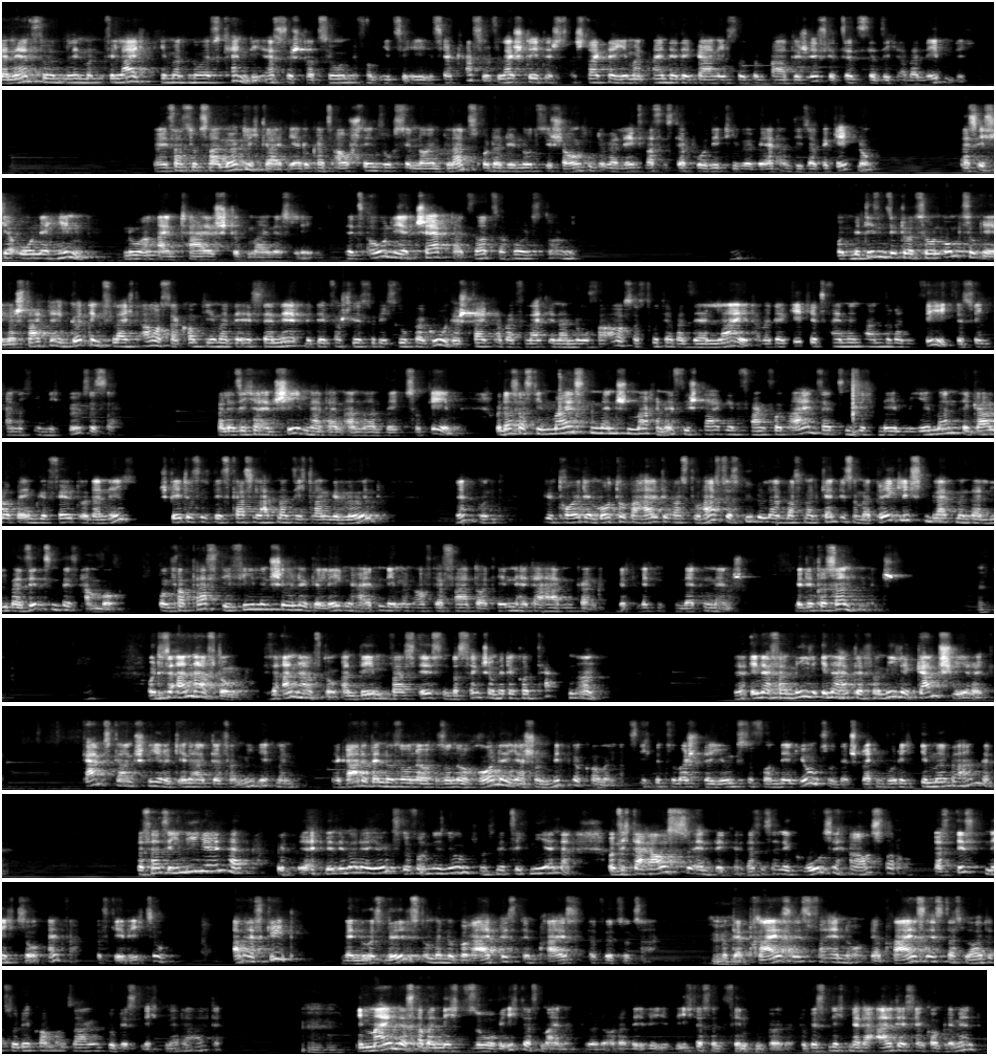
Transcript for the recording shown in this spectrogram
Und dann lernst du vielleicht jemand Neues kennen. Die erste Station vom ICE ist ja Kassel. Vielleicht steht, steigt da jemand ein, der dir gar nicht so sympathisch ist. Jetzt setzt er sich aber neben dich. Jetzt hast du zwei Möglichkeiten. Ja, du kannst aufstehen, suchst den neuen Platz oder du nutzt die Chance und überlegst, was ist der positive Wert an dieser Begegnung. Das ist ja ohnehin nur ein Teilstück meines Lebens. It's only a chapter, it's not the whole story. Und mit diesen Situationen umzugehen, dann steigt er in Göttingen vielleicht aus, da kommt jemand, der ist sehr nett, mit dem verstehst du dich super gut, der steigt aber vielleicht in Hannover aus, das tut dir aber sehr leid, aber der geht jetzt einen anderen Weg, deswegen kann ich ihm nicht böse sein weil er sich ja entschieden hat, einen anderen Weg zu gehen. Und das, was die meisten Menschen machen, ist, sie steigen in Frankfurt ein, setzen sich neben jemanden, egal ob er ihm gefällt oder nicht. Spätestens bis Kassel hat man sich dran gewöhnt. Ja? Und getreu dem Motto, behalte, was du hast, das Übel, was man kennt, ist am erträglichsten, bleibt man dann lieber sitzen bis Hamburg und verpasst die vielen schönen Gelegenheiten, die man auf der Fahrt dorthin hätte haben können, mit, mit netten Menschen, mit interessanten Menschen. Und diese Anhaftung, diese Anhaftung an dem, was ist, und das fängt schon mit den Kontakten an. In der Familie, innerhalb der Familie ganz schwierig. Ganz, ganz schwierig innerhalb der Familie. Ich meine, ja, gerade wenn du so eine, so eine Rolle ja schon mitbekommen hast. Ich bin zum Beispiel der Jüngste von den Jungs und entsprechend wurde ich immer behandelt. Das hat sich nie geändert. Ja, ich bin immer der Jüngste von den Jungs. Das wird sich nie ändern. Und sich daraus zu entwickeln, das ist eine große Herausforderung. Das ist nicht so einfach. Das gebe ich zu. Aber es geht, wenn du es willst und wenn du bereit bist, den Preis dafür zu zahlen. Mhm. Und der Preis ist Veränderung. Der Preis ist, dass Leute zu dir kommen und sagen, du bist nicht mehr der Alte. Mhm. Die meinen das aber nicht so, wie ich das meinen würde oder wie, wie, wie ich das empfinden würde. Du bist nicht mehr der Alte, ist ja ein Kompliment.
